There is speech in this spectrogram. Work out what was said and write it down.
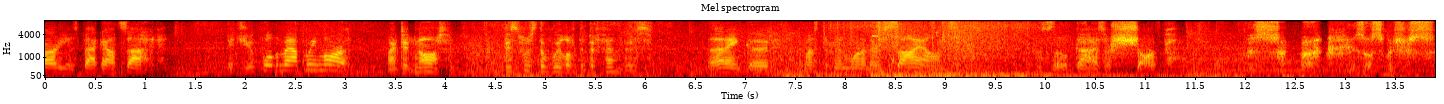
Guardians back outside. Did you pull them out, Queen Mara? I did not. This was the will of the Defenders. That ain't good. Must have been one of their scions. Those little guys are sharp. This setback is auspicious.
